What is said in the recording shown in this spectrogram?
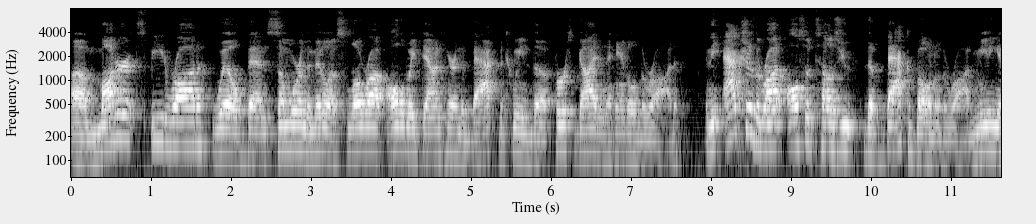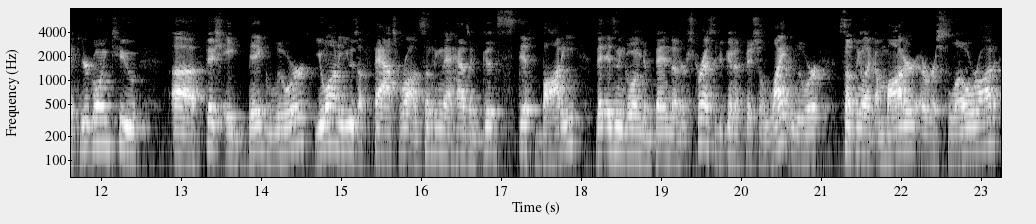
A moderate speed rod will bend somewhere in the middle, and a slow rod all the way down here in the back between the first guide and the handle of the rod. And the action of the rod also tells you the backbone of the rod, meaning if you're going to uh, fish a big lure, you want to use a fast rod, something that has a good stiff body that isn't going to bend under stress. If you're going to fish a light lure, something like a moderate or a slow rod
